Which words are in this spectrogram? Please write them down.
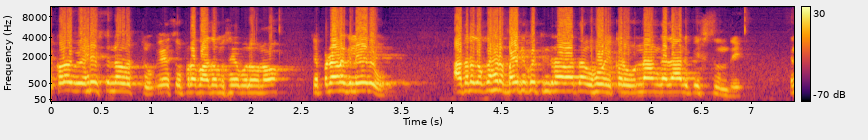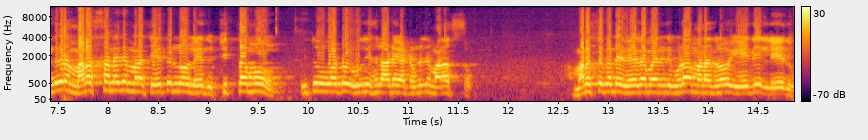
ఎక్కడో విహరిస్తుండవచ్చు. ఏ సుప్రభాతం సేవలోనో చెప్పడానికి లేదు. ఆ తర్వాత ఒకసారి బయటకు వచ్చిన తర్వాత ఓహో ఇక్కడ ఉన్నాం కదా అనిపిస్తుంది. ఎందుకంటే మనస్సు అనేది మన చేతుల్లో లేదు. చిత్తము ఇటు అటు ఊగిసలాడేటువంటిది మనస్సు. మనస్సు కంటే వేగమైనది కూడా మనలో ఏదీ లేదు.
